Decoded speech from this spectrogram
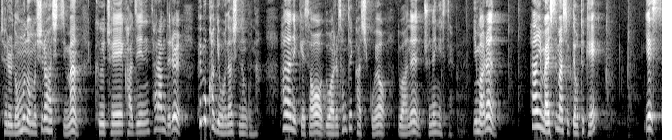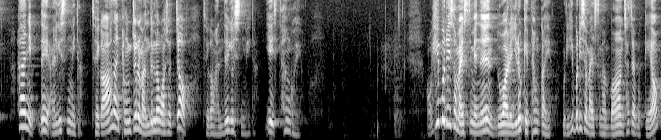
죄를 너무너무 싫어하시지만 그 죄에 가진 사람들을 회복하기 원하시는구나. 하나님께서 노아를 선택하시고요. 노아는 준행했어요. 이 말은 하나님 말씀하실 때 어떻게? 예스. 하나님, 네, 알겠습니다. 제가 하나님 방주를 만들라고 하셨죠? 제가 만들겠습니다. 예스 한 거예요. 어, 히브리서 말씀에는 노아를 이렇게 평가해요. 우리 히브리서 말씀 한번 찾아볼게요.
